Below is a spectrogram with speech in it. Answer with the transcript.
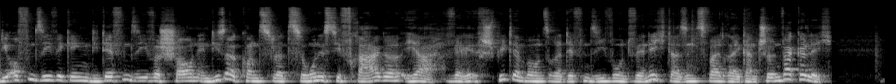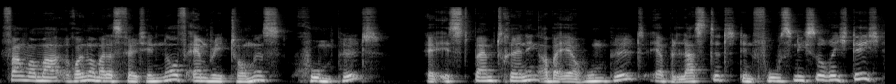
die Offensive gegen die Defensive schauen in dieser Konstellation, ist die Frage, ja, wer spielt denn bei unserer Defensive und wer nicht? Da sind zwei, drei ganz schön wackelig. Fangen wir mal, räumen wir mal das Feld hinten auf. Embry Thomas humpelt. Er ist beim Training, aber er humpelt. Er belastet den Fuß nicht so richtig.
